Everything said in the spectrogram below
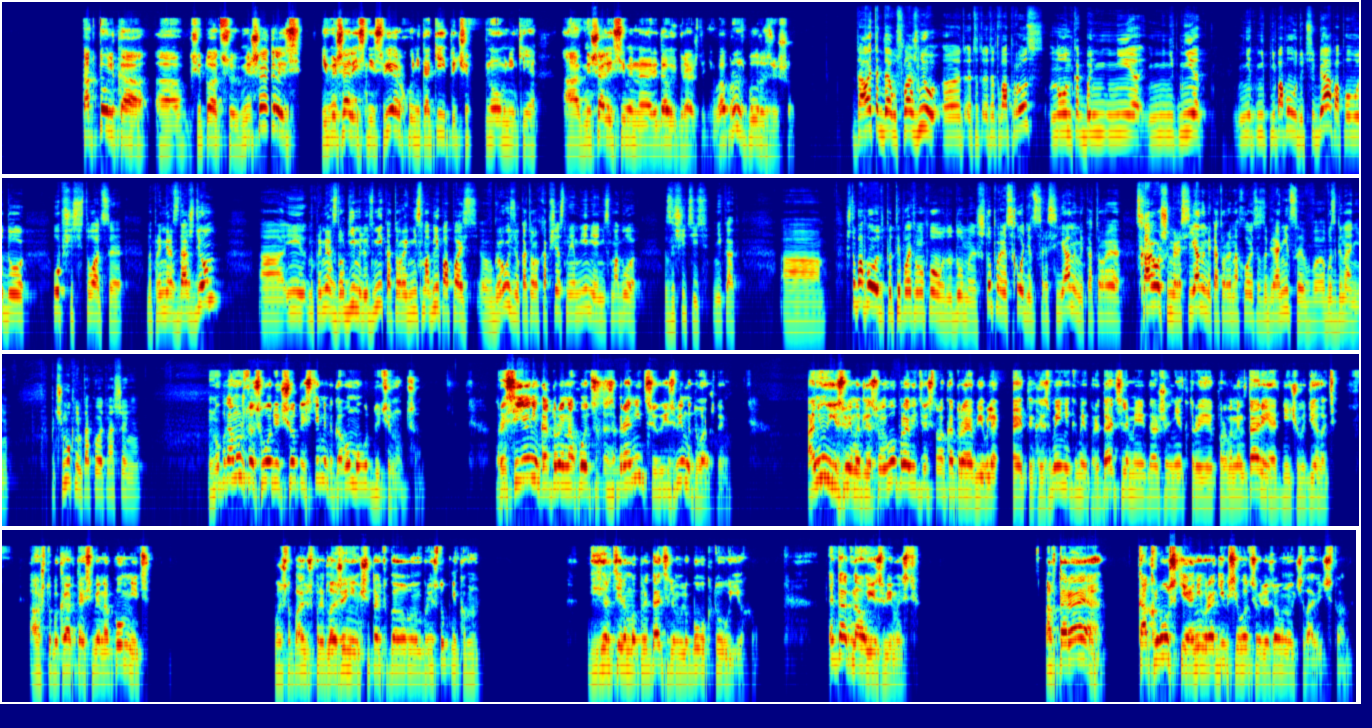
Как только а, в ситуацию вмешались, и вмешались не сверху, не какие-то чиновники, а вмешались именно рядовые граждане, вопрос был разрешен. Давай тогда усложню э, этот, этот вопрос, но он как бы не, не, не не, не, по поводу тебя, а по поводу общей ситуации. Например, с дождем и, например, с другими людьми, которые не смогли попасть в Грузию, которых общественное мнение не смогло защитить никак. А, что по поводу, ты по этому поводу думаешь? Что происходит с россиянами, которые, с хорошими россиянами, которые находятся за границей в, в изгнании? Почему к ним такое отношение? Ну, потому что сводят счеты с теми, до кого могут дотянуться. Россияне, которые находятся за границей, уязвимы дважды. Они уязвимы для своего правительства, которое объявляет их изменниками, предателями, даже некоторые парламентарии от нечего делать, а чтобы как-то о себе напомнить, выступают с предложением считать уголовным преступником, дезертиром и предателем любого, кто уехал. Это одна уязвимость. А вторая как русские, они враги всего цивилизованного человечества.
